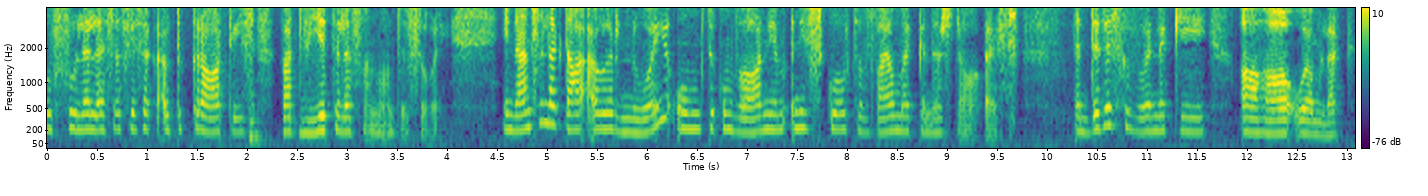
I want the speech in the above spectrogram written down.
hoe voel hulle, is hulle fisiek autokraties, wat weet hulle van Montessori. En dan sal ek daai ouer nooi om te kom waarneem in die skool terwyl my kinders daar is. En dit is gewoonlik die aha oomblik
